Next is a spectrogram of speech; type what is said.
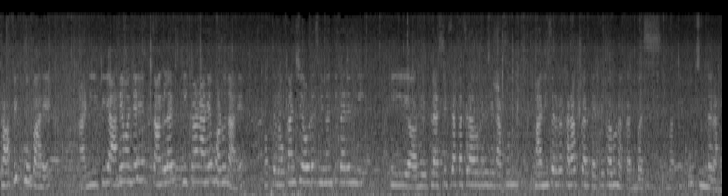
ट्रॅफिक खूप आहे. आणि ती आहे म्हणजे हे चांगलं ठिकाण आहे म्हणून आहे. फक्त लोकांची एवढंच विनंती करेन मी की हे प्लास्टिकचा कचरा वगैरे जे टाकून हा निसर्ग खराब करतायत ते करू नका. बस. बाकी खूप सुंदर आहे.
